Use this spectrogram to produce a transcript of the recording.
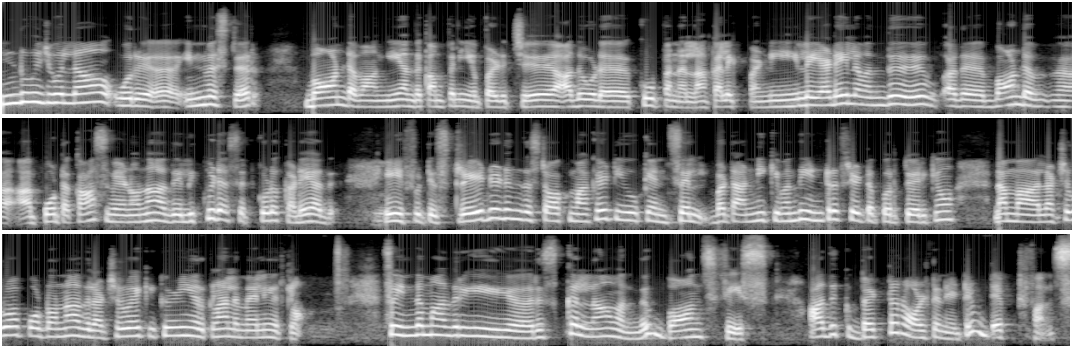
இண்டிவிஜுவலாக ஒரு இன்வெஸ்டர் பாண்டை வாங்கி அந்த கம்பெனியை படித்து அதோட கூப்பன் எல்லாம் கலெக்ட் பண்ணி இல்லை இடையில வந்து அதை பாண்டை போட்ட காசு வேணும்னா அது லிக்விட் அசெட் கூட கிடையாது. If it is traded in the stock market you can sell but அன்னைக்கு வந்து இன்ட்ரெஸ்ட் ரேட்டை பொறுத்த வரைக்கும் நம்ம லட்ச ரூபா போட்டோம்னா அது லட்ச ரூபாய்க்கு கீழே இருக்கலாம் இல்லை மேலேயும் இருக்கலாம். ஸோ இந்த மாதிரி ரிஸ்க் எல்லாம் வந்து பாண்ட்ஸ் ஃபேஸ் அதுக்கு பெட்டர் ஆல்டர்னேட்டிவ் டெப்ட் ஃபண்ட்ஸ்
